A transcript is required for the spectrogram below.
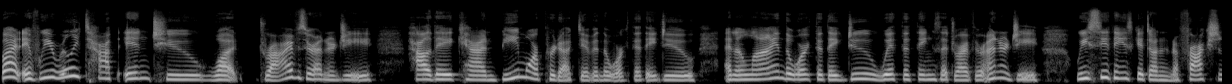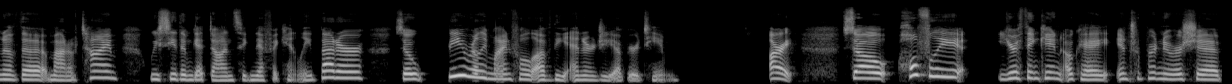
But if we really tap into what drives their energy, how they can be more productive in the work that they do and align the work that they do with the things that drive their energy, we see things get done in a fraction of the amount of time. We see them get done significantly better. So be really mindful of the energy of your team. All right. So hopefully you're thinking, okay, intrapreneurship,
